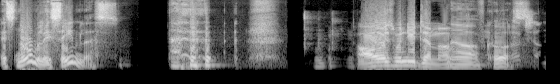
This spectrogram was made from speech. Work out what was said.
It's normally seamless. Always when you demo. No, of course.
